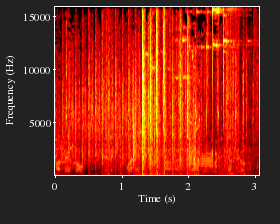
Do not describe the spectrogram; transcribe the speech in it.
Atento, el equipo enemigo está rastreando su ubicación.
